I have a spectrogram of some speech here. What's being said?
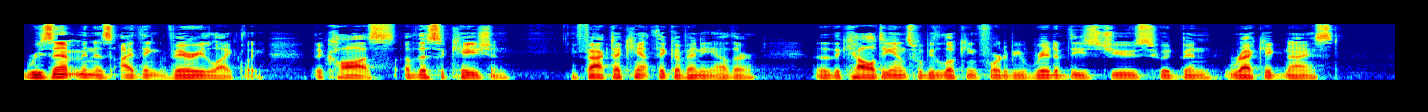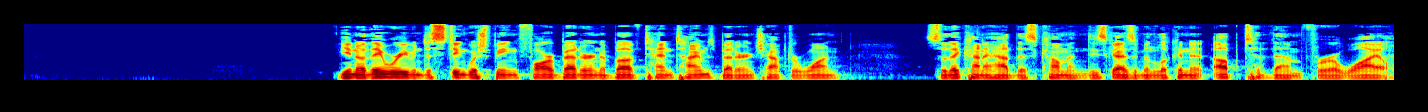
Resentment is, I think, very likely the cause of this occasion. In fact, I can't think of any other that the Chaldeans would be looking for to be rid of these Jews who had been recognized. You know, they were even distinguished being far better and above 10 times better in chapter 1. So they kind of had this coming. These guys have been looking it up to them for a while,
